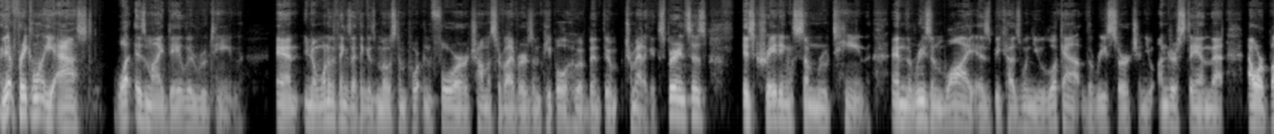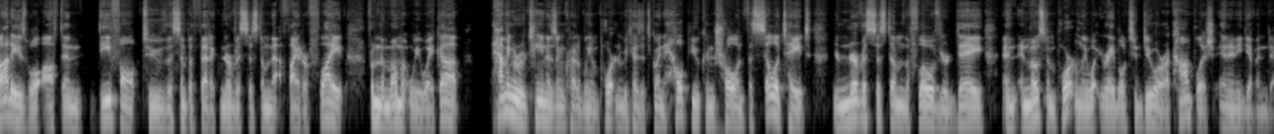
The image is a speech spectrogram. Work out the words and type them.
I get frequently asked, what is my daily routine? And, you know, one of the things I think is most important for trauma survivors and people who have been through traumatic experiences is creating some routine. And the reason why is because when you look at the research and you understand that our bodies will often default to the sympathetic nervous system, that fight or flight, from the moment we wake up, having a routine is incredibly important because it's going to help you control and facilitate your nervous system, the flow of your day, and, and most importantly, what you're able to do or accomplish in any given day.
